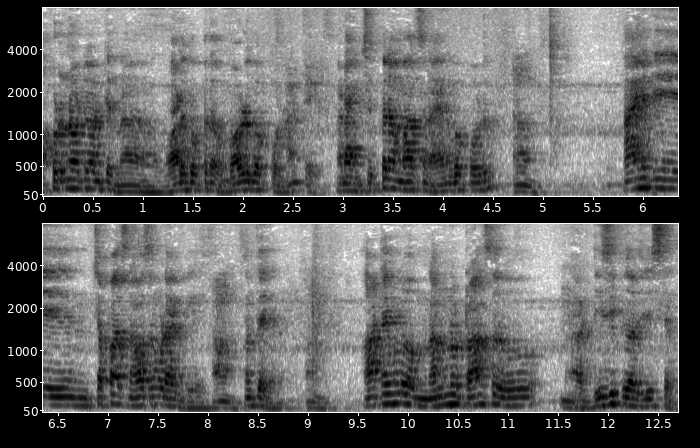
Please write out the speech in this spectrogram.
అప్పుడు ఉన్నటువంటి నా వాడు గొప్పది వాడు గొప్పోడు. అంటే ఆయన చెప్పిన మార్చిన ఆయన గొప్పోడు. ఆయనకి చెప్పాల్సిన అవసరం కూడా ఆయనకి లేదు. అంతే కదా. ఆ టైంలో నన్ను ట్రాన్స్ఫర్ డీజీపీ గారు చేశారు.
